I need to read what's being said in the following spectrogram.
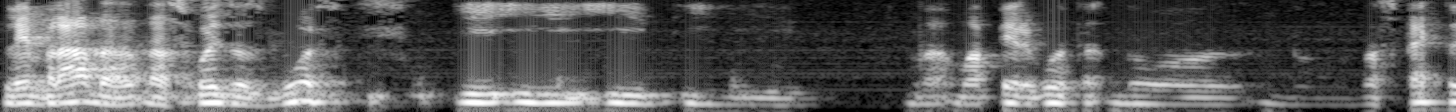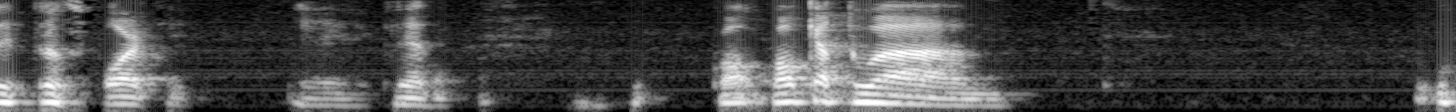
lembrar da, das coisas boas. E, e, e uma, uma, pergunta no, no, aspecto de transporte, é, Cleandro, qual, qual que é a tua o,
